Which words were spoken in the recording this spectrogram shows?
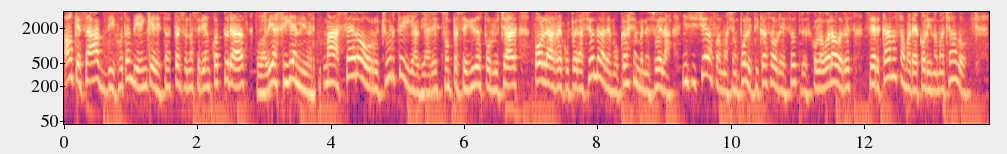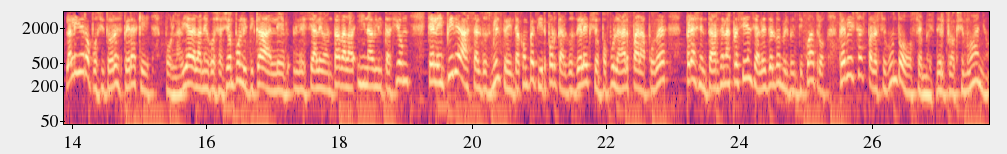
Aunque Saab dijo también que estas personas serían capturadas, todavía siguen en libertad. Macero, Ruchurti y Alviares son perseguidos por luchar por la recuperación de la democracia en Venezuela, insistió la formación política sobre esos tres colaboradores cercanos a María Corina Machado. La líder opositora espera que, por la vía de la negociación política, le, le sea levantada la inhabilitación que le impide hasta el 2030 competir por cargos de elección popular para poder presentarse en las presidenciales del 2024, previstas para el segundo semestre del próximo año.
